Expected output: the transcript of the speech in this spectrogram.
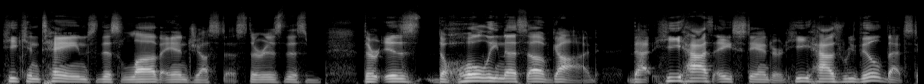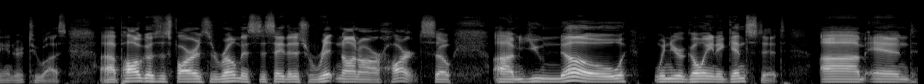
he contains this love and justice. There is this there is the holiness of God that he has a standard. He has revealed that standard to us. Uh, Paul goes as far as the Romans to say that it's written on our hearts. So um, you know when you're going against it. Um, and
